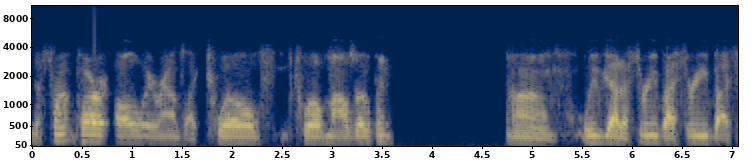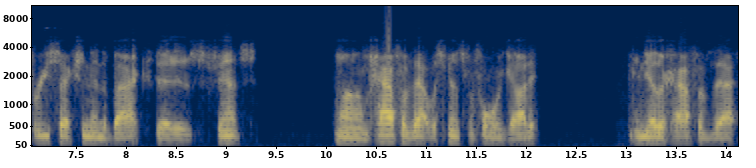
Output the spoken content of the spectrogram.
the front part all the way around is like 12, 12 miles open. Um, we've got a three by three by three section in the back that is fenced. Um, half of that was fenced before we got it, and the other half of that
